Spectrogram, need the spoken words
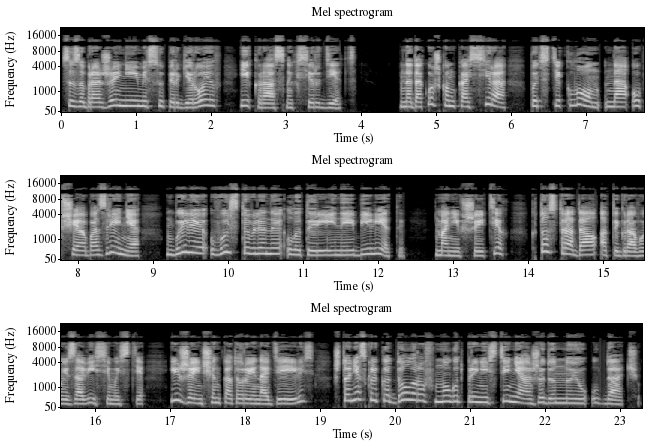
с изображениями супергероев и красных сердец. Над окошком кассира под стеклом на общее обозрение были выставлены лотерейные билеты, манившие тех, кто страдал от игровой зависимости, и женщин, которые надеялись, что несколько долларов могут принести неожиданную удачу.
